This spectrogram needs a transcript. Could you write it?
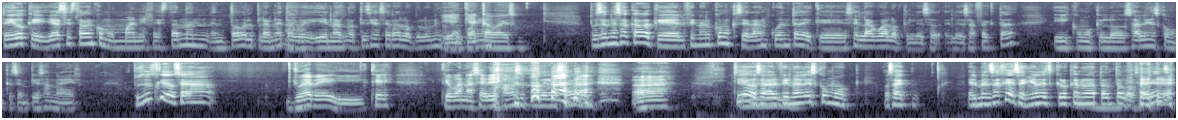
Te digo que ya se estaban como manifestando en, en todo el planeta, güey. Y en las noticias era lo, lo único ¿Y que en qué ponían. acaba eso? Pues en eso acaba que al final como que se dan cuenta de que es el agua lo que les, les afecta y como que los aliens como que se empiezan a ir. Pues es que, o sea, llueve y ¿qué? ¿Qué van a hacer? Ajá, se podría hacer. Ajá. Sí, o sea, al final es como, o sea, el mensaje de señales creo que no era tanto los aliens,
